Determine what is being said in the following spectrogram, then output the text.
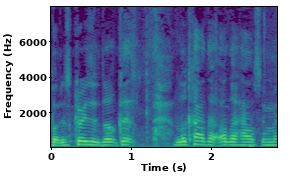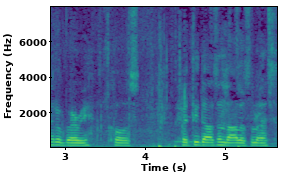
But it's crazy though, cause look how the other house in Middlebury costs fifty thousand dollars less.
